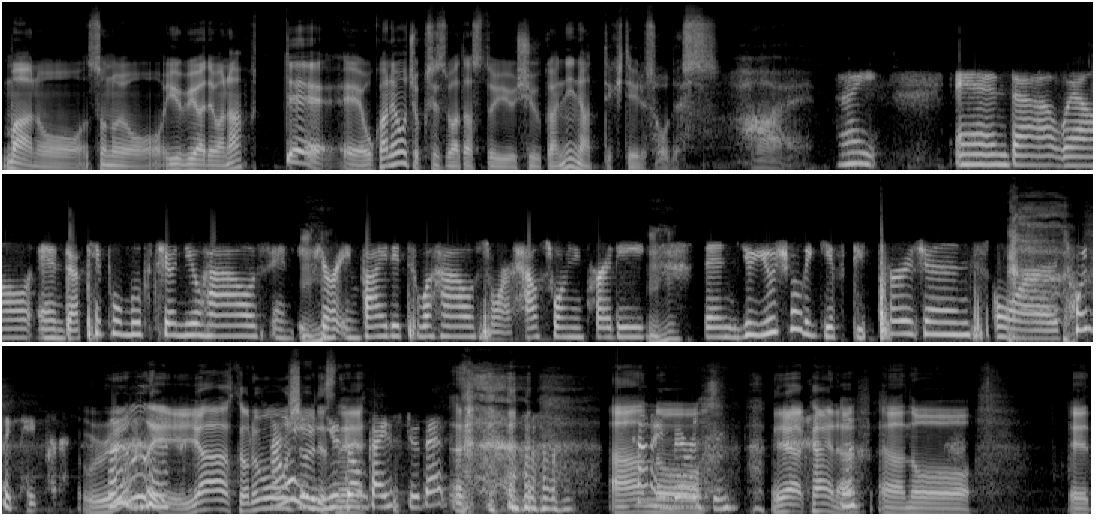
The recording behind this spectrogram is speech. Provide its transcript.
まああのその指輪ではなくて、えーお金を直接渡すという習慣になってきているそうです。はい。Right. And uh, well, and uh, people move to a new house, and if you're invited to a house or a housewarming party, then you usually give detergents or toilet paper. Really? いやーそれも面白いです you ね。don't guys do that? あ Kinda embarrassing. いや、kind of あの、えっ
